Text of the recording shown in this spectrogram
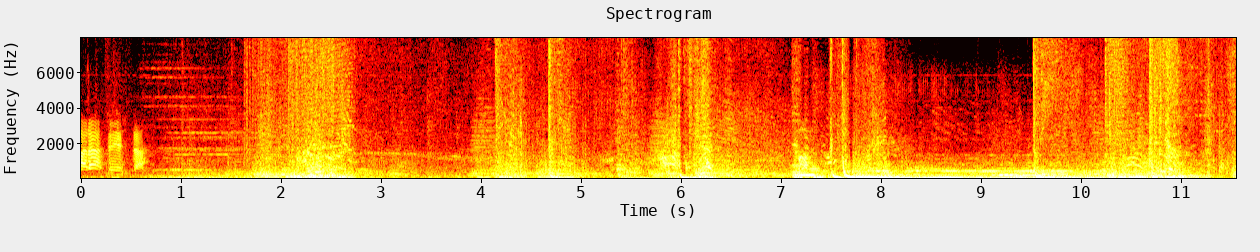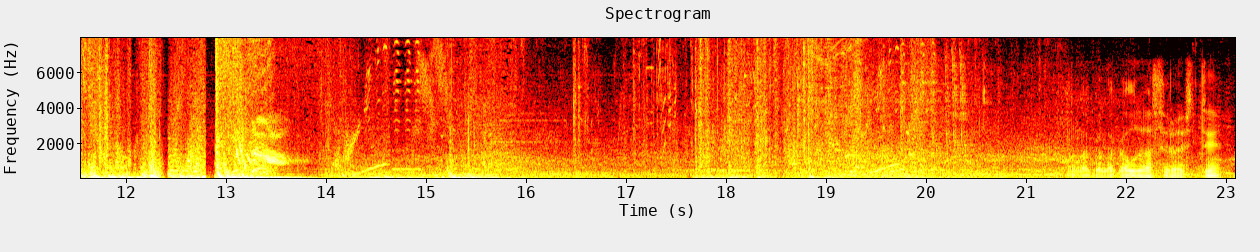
De esta. Vale, que le acabo de hacer a este.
